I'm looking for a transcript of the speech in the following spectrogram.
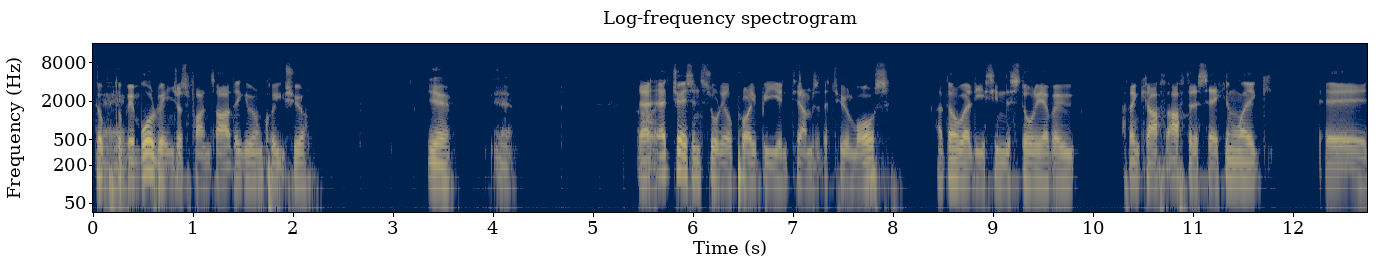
There'll, there'll Aye. be more Rangers fans at it, I'm quite sure. Yeah, yeah. The Aye. interesting story will probably be in terms of the two laws. I don't know whether you've seen the story about. I think after, after the second leg, uh,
